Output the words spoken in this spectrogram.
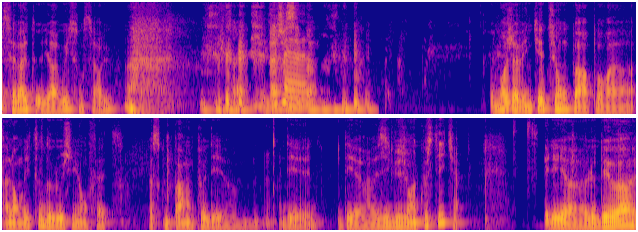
celle-là, elle te dirait oui, ils sont sérieux. Ah, je sais Euh, pas. Et moi, j'avais une question par rapport à, à leur méthodologie, en fait, parce qu'on parle un peu des, euh, des, des, euh, illusions acoustiques. Et les, euh, le BEA,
